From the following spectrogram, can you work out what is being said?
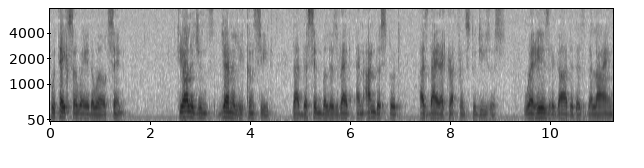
who takes away the world's sin. Theologians generally concede that the symbol is read and understood as direct reference to Jesus, where he is regarded as the lion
